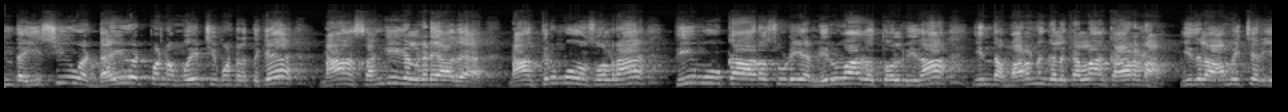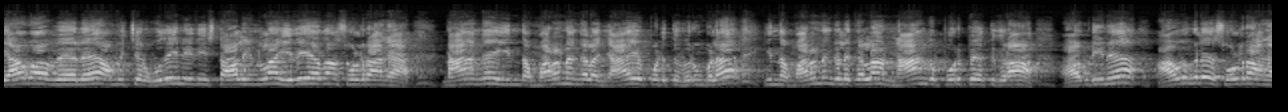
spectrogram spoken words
இந்த இஷ்யூவை டைவர்ட் பண்ண முயற்சி பண்ணுறதுக்கு நான் சங்கிகள் கிடையாது. நான் திரும்பவும் சொல்கிறேன் திமுக அரசுடைய நிர்வாக தோல்வி தான் இந்த மரணங்களுக்கெல்லாம் காரணம். இதில் அமைச்சர் ஏவா வேலு அமைச்சர் உதயநிதி ஸ்டாலின்லாம் இதையே தான் சொல்கிறாங்க நாங்கள் இந்த மரணங்களை நியாயப்படுத்த விரும்பல. இந்த மரணங்களுக்கெல்லாம் நாங்கள் பொறுப்பேற்றுக்கிறோம் அப்படின்னு அவங்களே சொல்கிறாங்க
